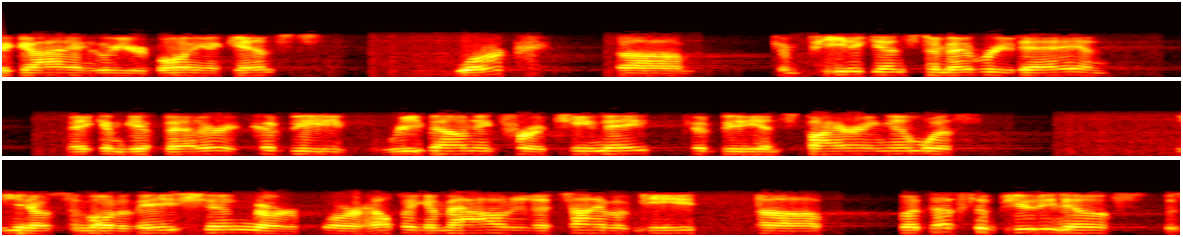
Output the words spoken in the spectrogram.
the guy who you're going against work, um, compete against him every day, and make him get better. It could be rebounding for a teammate, could be inspiring him with, you know, some motivation or, or helping him out in a time of need. Uh, but that's the beauty of the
